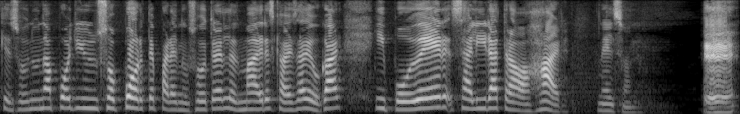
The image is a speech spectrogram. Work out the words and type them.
que son un apoyo y un soporte para nosotras las madres cabeza de hogar y poder salir a trabajar, Nelson. Eh,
